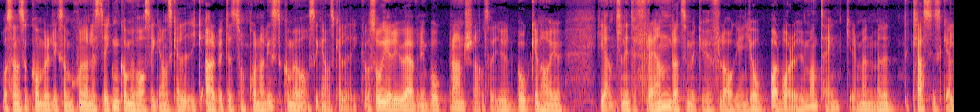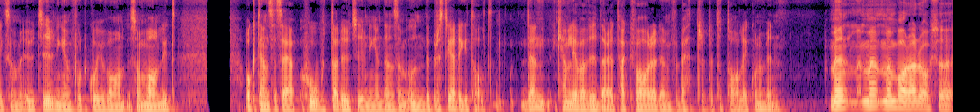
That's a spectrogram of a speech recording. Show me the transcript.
Och sen så kommer det liksom, journalistiken kommer vara sig ganska lik. Arbetet som journalist kommer vara sig ganska lik. Och så är det ju även i bokbranschen. Alltså, ljudboken har ju egentligen inte förändrat så mycket hur förlagen jobbar, bara hur man tänker. Men, men den klassiska liksom, utgivningen fortgår ju van, som vanligt. Och den så att säga, hotade utgivningen, den som underpresterar digitalt, den kan leva vidare tack vare den förbättrade totala ekonomin. Men, men, men bara då också,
